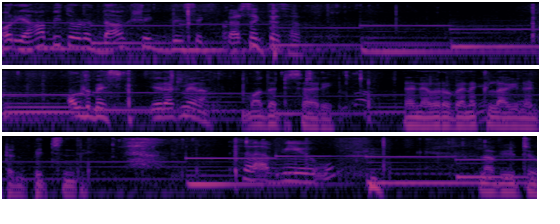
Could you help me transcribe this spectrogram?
और यहाँ भी थोड़ा डार्क शेक दे सकते कर सकते सर ఆల్ ది బెస్ట్ ఎరక్లేనా మొదటిసారి నన్ను ఎవరో వెనక్కి లాగినట్టు అనిపించింది love you love you too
